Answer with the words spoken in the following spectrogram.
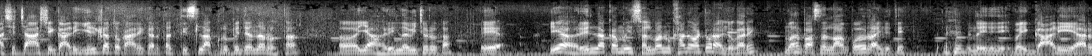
अशीच्या अशी गाडी घेईल का तो कार्यकर्ता? तीस लाख रुपये देणार होता. या हरीनला विचारू का? ए हे हरीणला का मी सलमान खान वाटू राहिलो का रे? मलापासून लांब पळून राहिले ते. नाही नाही नाही. बाई गाडी यार.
